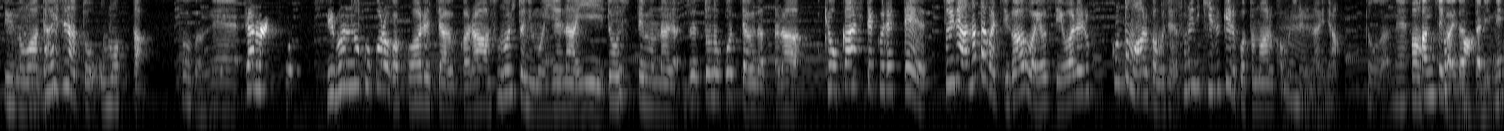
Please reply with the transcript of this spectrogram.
っていうのは大事だと思った。そうだね。じゃないと自分の心が壊れちゃうからその人にも言えないどうしてもないずっと残っちゃうだったら共感してくれてそれであなたが違うわよって言われることもあるかもしれない。それに気づけることもあるかもしれないじゃん。そうだね。あ勘違いだったりね。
